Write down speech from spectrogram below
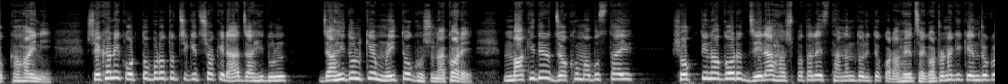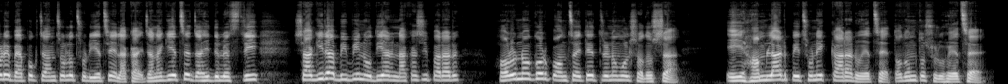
রক্ষা হয়নি। সেখানে কর্তব্যরত চিকিৎসকেরা জাহিদুল জাহিদুলকে মৃত ঘোষণা করে। বাকিদের জখম অবস্থায় শক্তিনগর জেলা হাসপাতালে স্থানান্তরিত করা হয়েছে। ঘটনাকে কেন্দ্র করে ব্যাপক চাঞ্চল্য ছড়িয়েছে এলাকায়। জানা গিয়েছে, জাহিদুলের স্ত্রী সাগিরা বিবি নদিয়ার নাকাশিপাড়ার হরনগর পঞ্চায়েতের তৃণমূল সদস্যা। এই হামলার পেছনে কারা রয়েছে? তদন্ত শুরু হয়েছে।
